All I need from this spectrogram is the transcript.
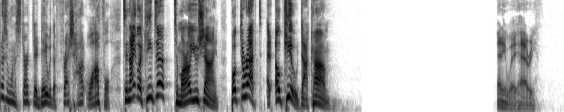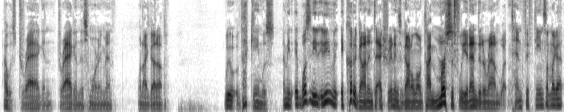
who doesn't want to start their day with a fresh hot waffle? Tonight, La Quinta, tomorrow, you shine. Book direct at lq.com. Anyway, Harry, I was dragging, dragging this morning, man, when I got up. We that game was. I mean, it wasn't. It didn't even. It could have gone into extra innings and gone a long time. Mercifully, it ended around what 10, 15, something like that.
